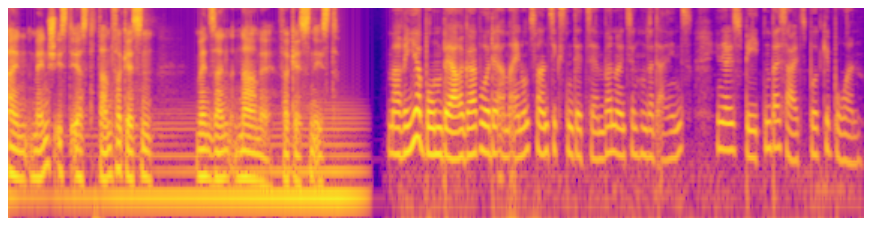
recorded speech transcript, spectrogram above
Ein Mensch ist erst dann vergessen, wenn sein Name vergessen ist. Maria Bomberger wurde am 21. Dezember 1901 in Elsbeten bei Salzburg geboren.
